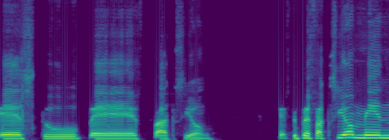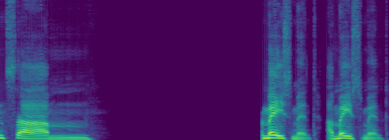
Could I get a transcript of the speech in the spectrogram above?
Estupefacción. Estupefacción means um, amazement, amazement.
